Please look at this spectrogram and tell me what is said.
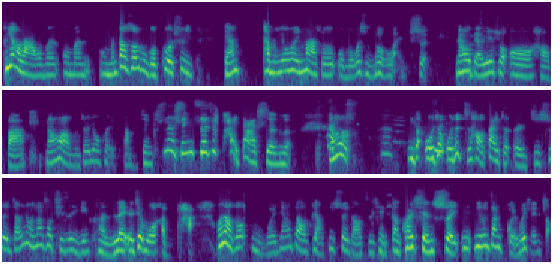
不要啦，我们我们我们到时候如果过去，等下他们又会骂说我们为什么那么晚睡。然后我表弟说哦，好吧。然后后来我们就又回房间，可是那声音实在是太大声了。然后你知道，我就我就只好戴着耳机睡觉，因为我那时候其实已经很累，而且我很怕。我想说，嗯，我一定要在我表弟睡着之前赶快先睡，因因为这样鬼会先找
